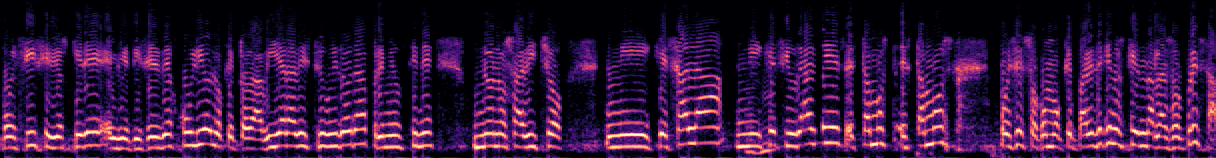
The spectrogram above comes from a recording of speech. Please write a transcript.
Pues sí, si Dios quiere, el 16 de julio, lo que todavía la distribuidora, Premium Cine, no nos ha dicho ni qué sala, ni uh -huh. qué ciudades, estamos, estamos, pues eso, como que parece que nos quieren dar la sorpresa,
